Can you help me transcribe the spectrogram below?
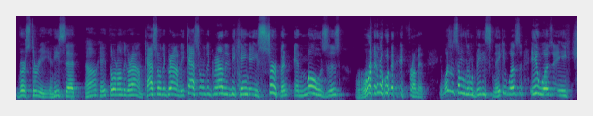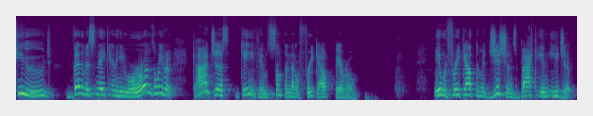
verse 3. And he said, oh, Okay, throw it on the ground. Cast it on the ground. He cast it on the ground and it became a serpent, and Moses ran away from it. It wasn't some little bitty snake. It was, it was a huge venomous snake, and he runs away from it. God just gave him something that'll freak out Pharaoh. It would freak out the magicians back in Egypt.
